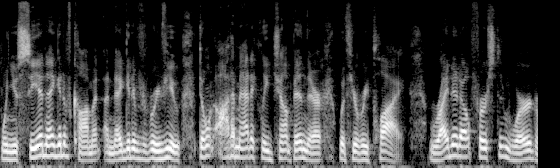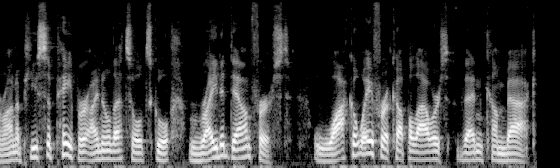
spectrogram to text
When you see a negative comment, a negative review, don't automatically jump in there with your reply. Write it out first in Word or on a piece of paper. I know that's old school. Write it down first walk away for a couple hours, then come back.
